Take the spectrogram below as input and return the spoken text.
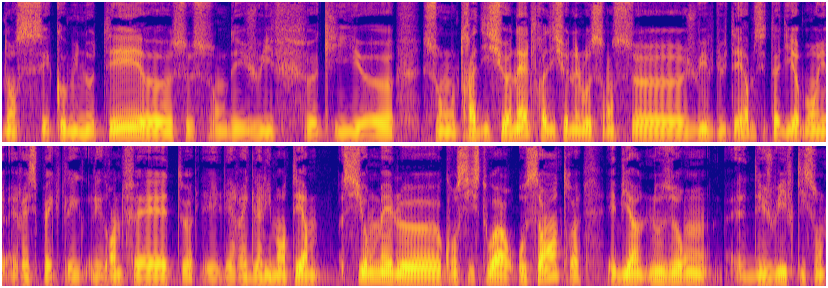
dans ces communautés, euh, ce sont des juifs qui euh, sont traditionnels, traditionnels au sens juif du terme, c'est-à-dire bon, ils respectent les, grandes fêtes, les règles alimentaires si on met le consistoire au centre, eh bien, nous aurons des juifs qui sont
